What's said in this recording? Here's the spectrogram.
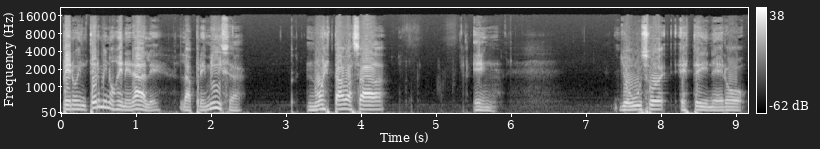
Pero en términos generales, la premisa no está basada en yo uso este dinero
